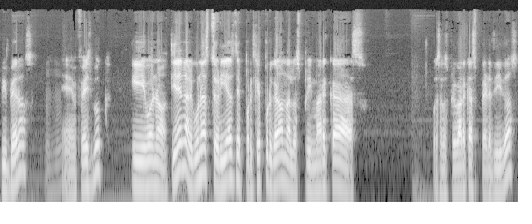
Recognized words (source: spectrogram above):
Viveros en Facebook. Y bueno, tienen algunas teorías de por qué purgaron a los primarcas, pues a los primarcas perdidos.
